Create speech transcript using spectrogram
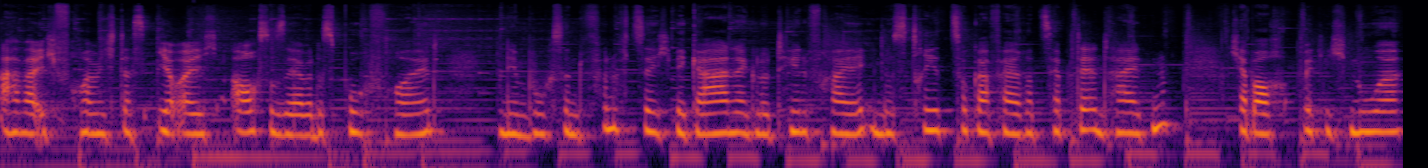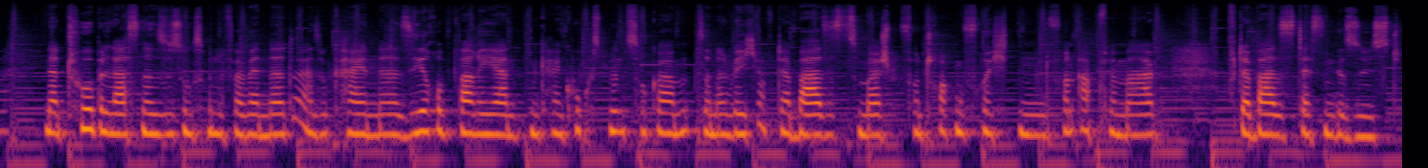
aber ich freue mich, dass ihr euch auch so sehr über das Buch freut. In dem Buch sind 50 vegane, glutenfreie, industriezuckerfreie Rezepte enthalten. Ich habe auch wirklich nur naturbelassene Süßungsmittel verwendet, also keine Sirup-Varianten, kein Kokosblütenzucker, sondern wirklich auf der Basis zum Beispiel von Trockenfrüchten, von Apfelmark, auf der Basis dessen gesüßt.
